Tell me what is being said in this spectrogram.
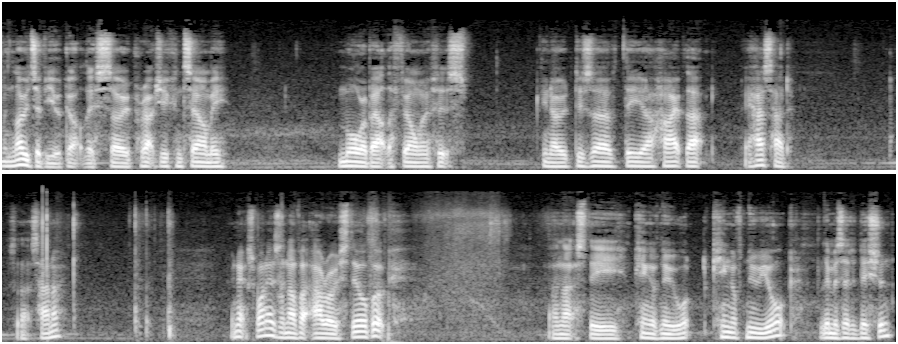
And loads of you have got this, so perhaps you can tell me more about the film if it's, you know, deserved the uh, hype that it has had. So that's Hanna. The next one is another Arrow Steelbook, and that's the King of New York, King of New York limited edition.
